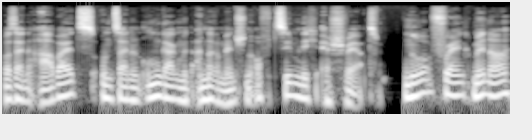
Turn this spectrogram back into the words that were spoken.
was seine Arbeit und seinen Umgang mit anderen Menschen oft ziemlich erschwert. Nur Frank Minner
